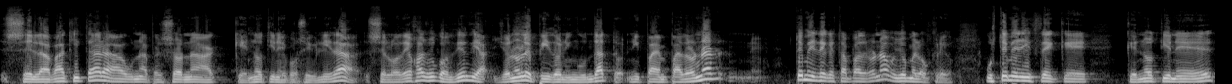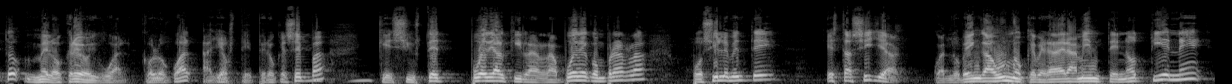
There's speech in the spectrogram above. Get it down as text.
se la va a quitar a una persona que no tiene posibilidad. Se lo dejo a su conciencia. Yo no le pido ningún dato, ni para empadronar. Usted me dice que está empadronado, yo me lo creo. Usted me dice que, que no tiene esto, me lo creo igual. Con lo cual, allá usted. Pero que sepa que si usted puede alquilarla, puede comprarla, posiblemente esta silla cuando venga uno que verdaderamente no tiene,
